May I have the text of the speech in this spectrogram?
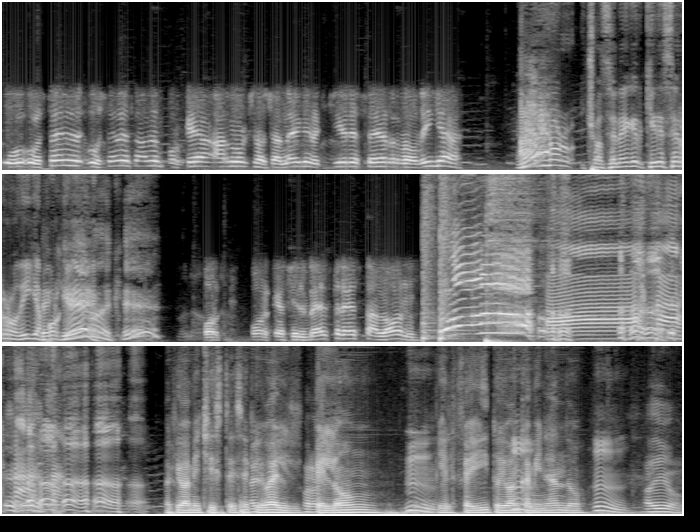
U- usted- ¿Ustedes saben por qué Arnold Schwarzenegger quiere ser rodilla? Arnold Schwarzenegger quiere ser rodilla. ¿De ¿Por qué? qué? qué? Por- porque Silvestre es talón. Aquí va mi chiste. Dice que iba el pelón y el feíto, iban caminando. Adiós.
